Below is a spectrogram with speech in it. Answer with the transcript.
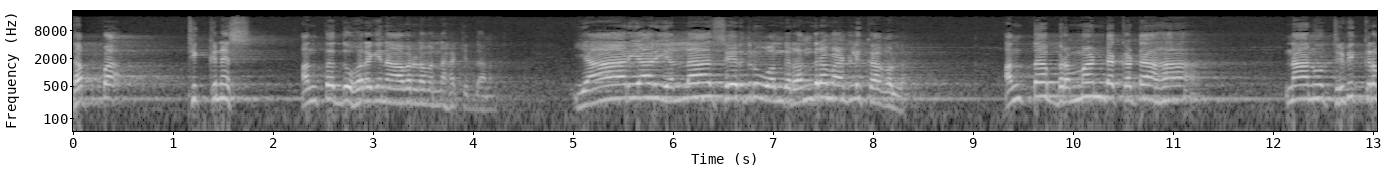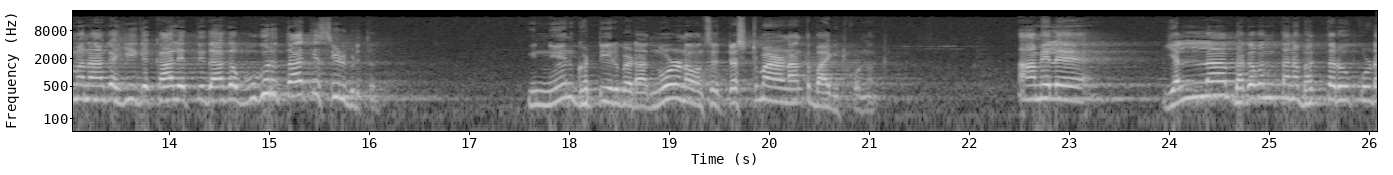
ದಪ್ಪ ಥಿಕ್ನೆಸ್ ಅಂಥದ್ದು ಹೊರಗಿನ ಆವರಣವನ್ನು ಹಾಕಿದ್ದಾನಂತೆ. ಯಾರ್ಯಾರು ಎಲ್ಲ ಸೇರಿದ್ರೂ ಒಂದು ರಂಧ್ರ ಮಾಡಲಿಕ್ಕಾಗಲ್ಲ. ಅಂಥ ಬ್ರಹ್ಮಾಂಡ ಕಟಾಹ ನಾನು ತ್ರಿವಿಕ್ರಮನಾಗ ಹೀಗೆ ಕಾಲೆತ್ತಿದಾಗ ಉಗುರ್ತಾಕಿ ಸೀಳ್ಬಿಡ್ತದೆ. ಇನ್ನೇನು ಗಟ್ಟಿ ಇರಬೇಡ, ಅದು ನೋಡೋಣ ಒಂದ್ಸರಿ, ಟೆಸ್ಟ್ ಮಾಡೋಣ ಅಂತ ಬಾಗಿಟ್ಕೊಂಡಂತ. ಆಮೇಲೆ ಎಲ್ಲ ಭಗವಂತನ ಭಕ್ತರು ಕೂಡ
